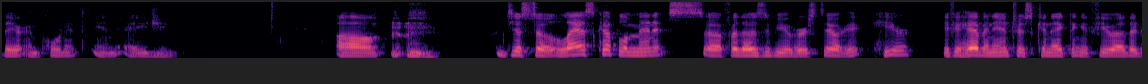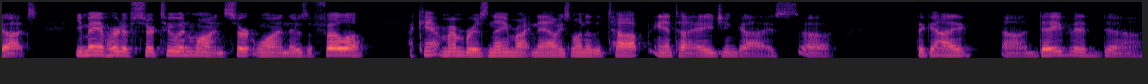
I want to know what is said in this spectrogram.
they're important in aging. Um, just a last couple of minutes uh, for those of you who are still he- here. If you have an interest connecting a few other dots, You may have heard of Sirtuin-1, SIRT1. There's a fella, I can't remember his name right now. He's one of the top anti-aging guys. Uh, the guy, uh, David, uh,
